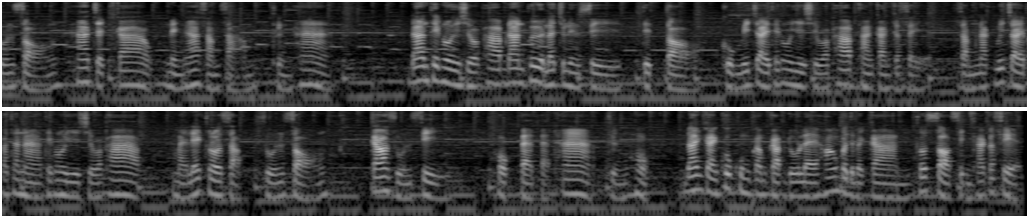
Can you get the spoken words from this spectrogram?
02-579-1533ถึง5ด้านเทคโนโลยีชีวภาพด้านพืชและจุลินทรีย์ ติดต่อ กลุ่มวิจัยเทคโนโลยีชีวภาพทางการเกษตร สำนักวิจัยพัฒนาเทคโนโลยีชีวภาพ หมายเลขโทรศัพท์ 02 904 6885ถึง6ด้านการควบคุมกำกับดูแลห้องปฏิบัติการ ทดสอบสินค้าเกษตร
